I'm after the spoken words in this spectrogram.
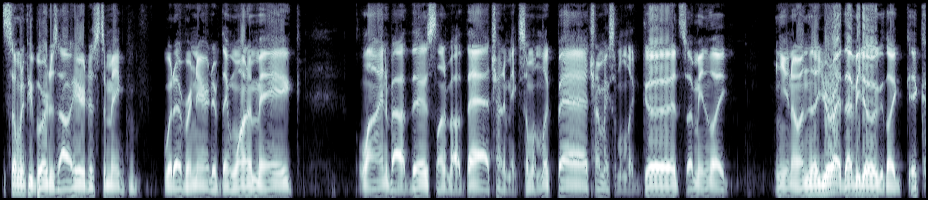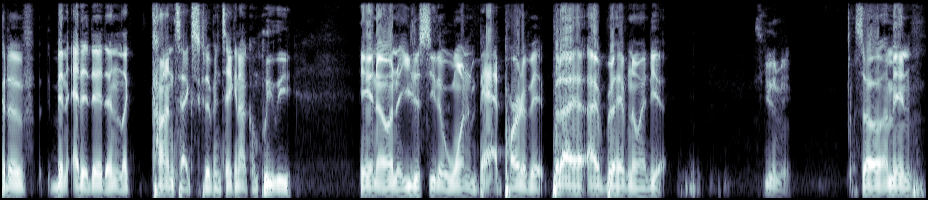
so many people are just out here just to make whatever narrative they want to make, lying about this, lying about that, trying to make someone look bad, trying to make someone look good. So I mean, like, you know, and you're right. That video, like, it could have been edited and like context could have been taken out completely. You know, and you just see the one bad part of it. But I, I really have no idea. Excuse me. So I mean,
